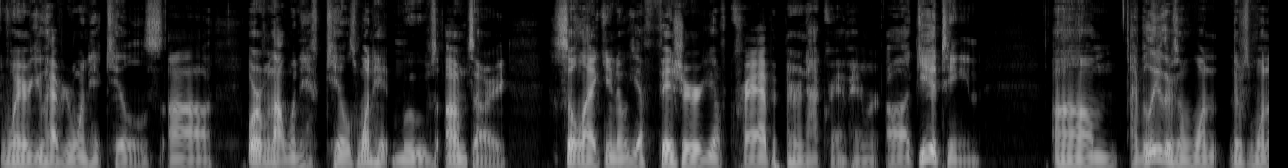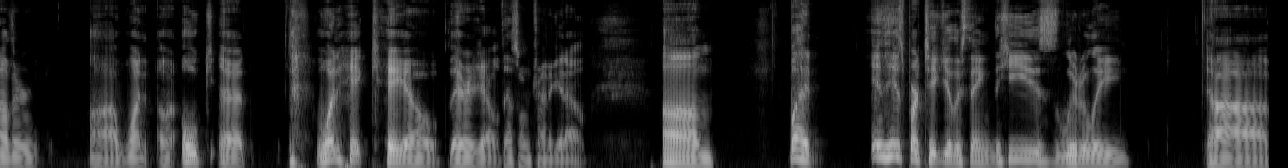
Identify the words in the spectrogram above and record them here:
where you have your one hit kills. Uh or not one hit kills, one hit moves. I'm sorry. So like, you know, you have Fissure, you have Crab or not Crab Hammer, uh Guillotine. Um I believe there's a one there's one other uh one uh, okay, uh one hit KO. There we go. That's what I'm trying to get out. Um but in his particular thing, he's literally uh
